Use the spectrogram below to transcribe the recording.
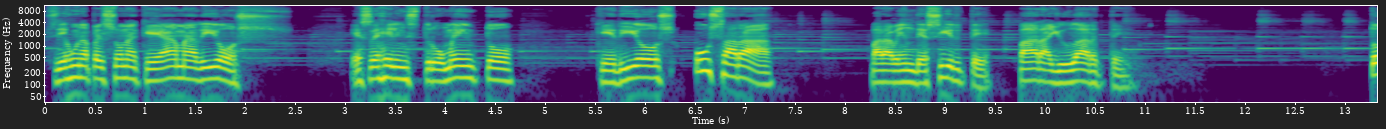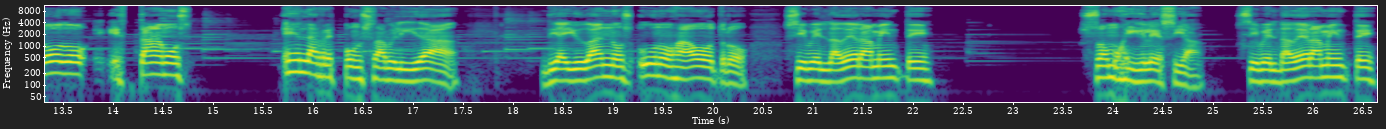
Si es una persona que ama a Dios, ese es el instrumento que Dios usará para bendecirte, para ayudarte. Todos estamos en la responsabilidad de ayudarnos unos a otros si verdaderamente somos iglesia, si verdaderamente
